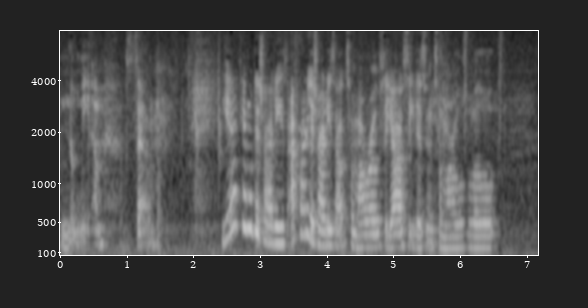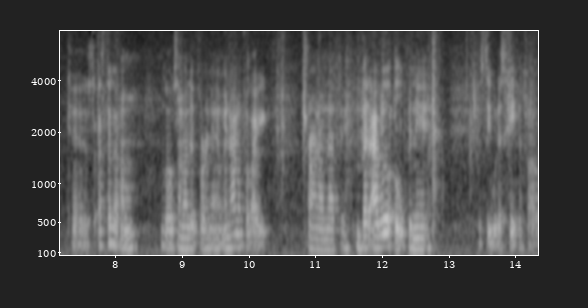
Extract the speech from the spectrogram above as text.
no ma'am. So yeah i can't wait to try these. I probably try these out tomorrow so y'all see this in tomorrow's vlog because i still got them gloves on my lips right now and i don't feel like trying on nothing. But i will open it to see what it's hitting for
